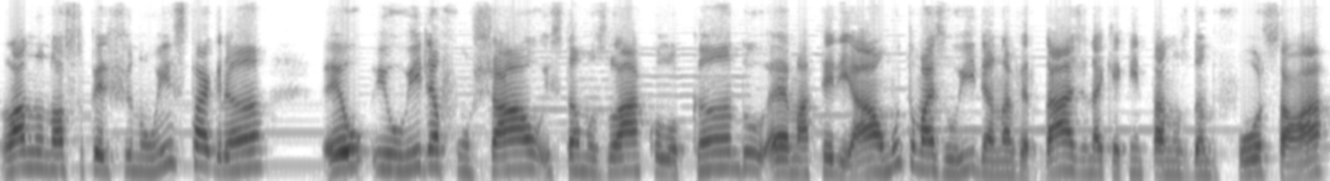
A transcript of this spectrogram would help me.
lá no nosso perfil no Instagram. Eu e o William Funchal estamos lá colocando é, material, muito mais o William, na verdade, né? Que é quem está nos dando força lá,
